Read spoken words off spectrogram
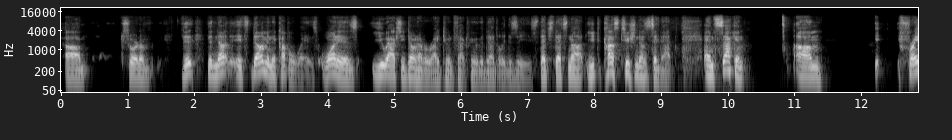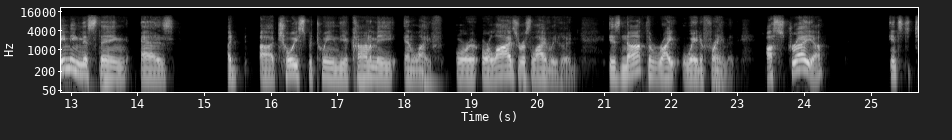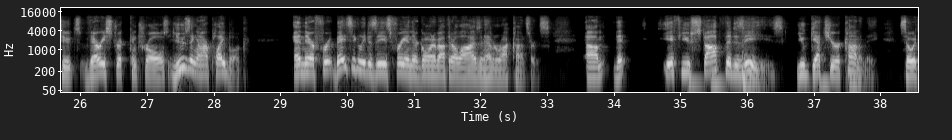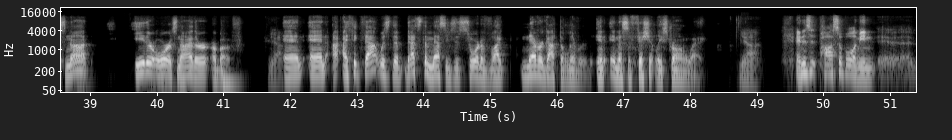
um, sort of the, the not, it's dumb in a couple ways. One is you actually don't have a right to infect me with a deadly disease. That's that's not you, the Constitution doesn't say that. And second, um, framing this thing as a, a, choice between the economy and life or, or lives versus livelihood is not the right way to frame it. Australia institutes very strict controls using our playbook, and they're free, basically disease free and they're going about their lives and having rock concerts. Um, that if you stop the disease, you get your economy. So it's not either or, it's neither or both. Yeah. And and I, think that was the that's the message that sort of like never got delivered in, in a sufficiently strong way. Yeah. And is it possible? I mean, uh,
